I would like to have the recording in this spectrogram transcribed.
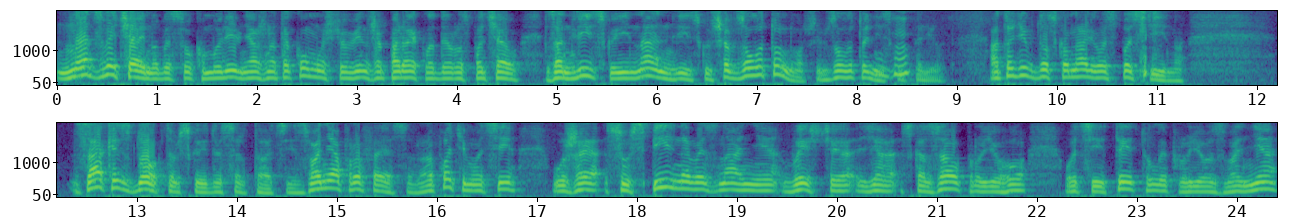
надзвичайно високому рівні, аж на такому, що він вже переклади розпочав з англійської і на англійську, ще в золотоноші, в золотоніський період. А тоді вдосконалювався постійно захист докторської дисертації, звання професора, а потім оці уже суспільне визнання. Вище я сказав про його оці титули, про його звання,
